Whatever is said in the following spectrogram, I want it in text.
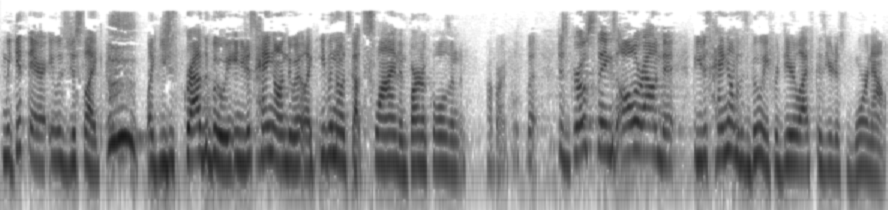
And we get there, it was just like, like you just grab the buoy and you just hang on to it, like even though it's got slime and barnacles and, not barnacles, but just gross things all around it, but you just hang on to this buoy for dear life because you're just worn out.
